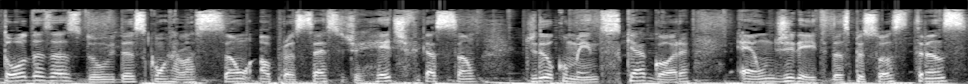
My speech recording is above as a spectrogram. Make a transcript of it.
todas as dúvidas com relação ao processo de retificação de documentos que agora é um direito das pessoas trans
